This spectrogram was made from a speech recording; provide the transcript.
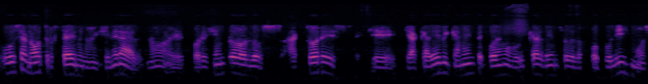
usan otros términos en general, ¿no? Eh, por ejemplo, los actores que, académicamente podemos ubicar dentro de los populismos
